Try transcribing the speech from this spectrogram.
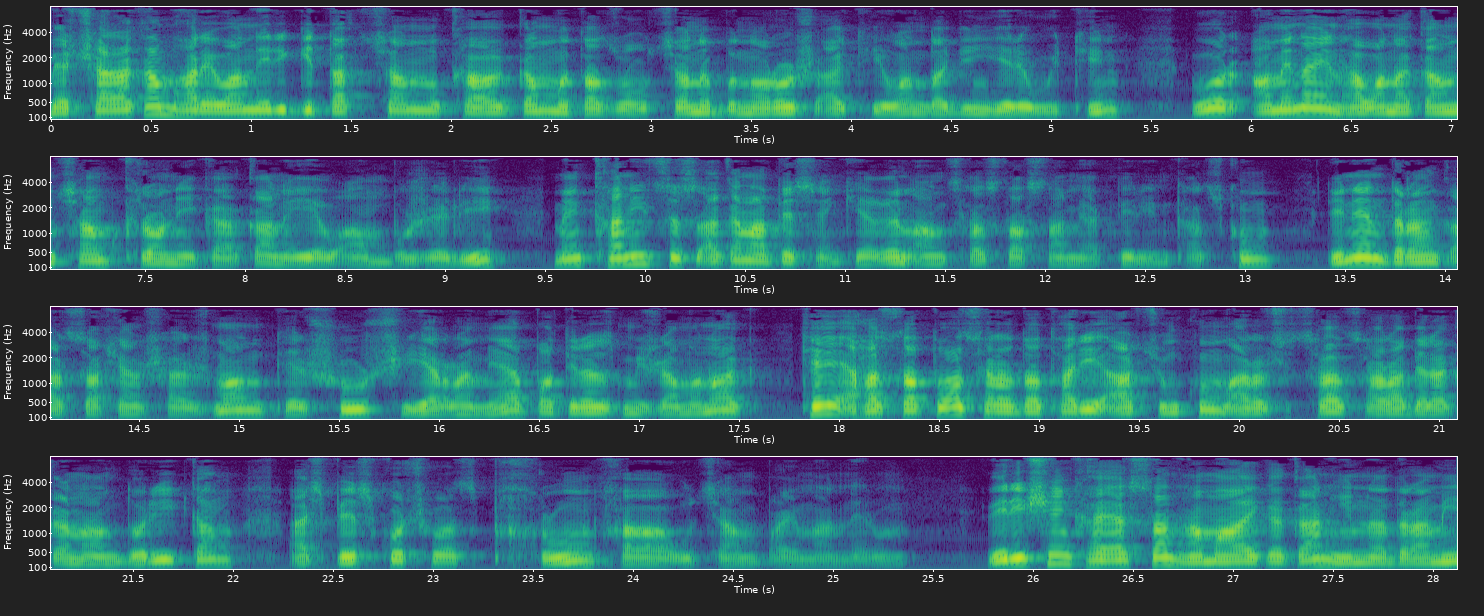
Մեր չարական հարևանների գիտակցությանն ու քաղաքական մտածողությանը բնորոշ այդ հիվանդագին երևույթին, որ ամենայն հավանականությամբ քրոնիկական է եւ անբուժելի, մենք քանիցս ականատես ենք եղել անցած տասնամյակների ընթացքում, լինեն դրանք Արցախյան շարժման, թե շուրջ երամյա պատերազմի ժամանակ, թե հաստատված հրադադարի արդյունքում առաջացած հարաբերական անդորի կամ այսպես կոչված փխրուն խաղաղության պայմաններում։ Վերիշենք Հայաստան համահայկական հիմնադրամի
